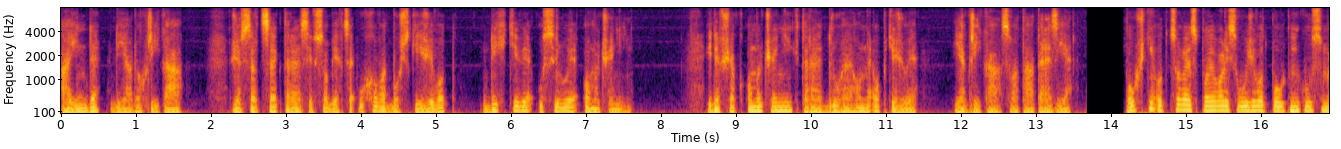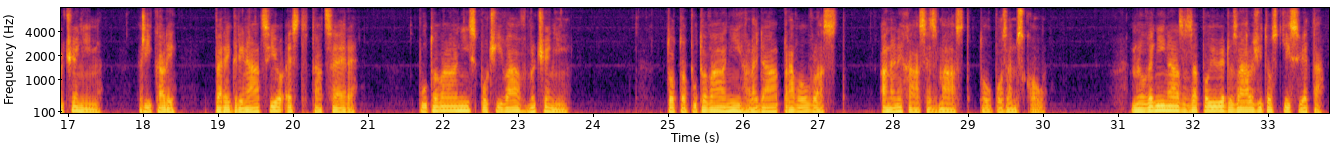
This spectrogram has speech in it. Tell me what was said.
A jinde Diadoch říká, že srdce, které si v sobě chce uchovat božský život, dychtivě usiluje o mlčení. Jde však o mlčení, které druhého neobtěžuje, jak říká svatá Terezie. Pouštní otcové spojovali svůj život poutníků s mlčením. Říkali peregrinatio est tacere. Putování spočívá v mlčení. Toto putování hledá pravou vlast a nenechá se zmást tou pozemskou. Mluvení nás zapojuje do záležitostí světa.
